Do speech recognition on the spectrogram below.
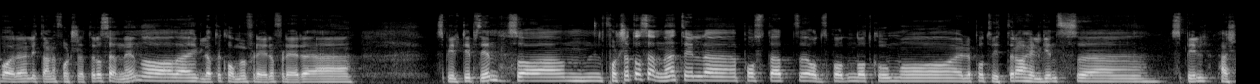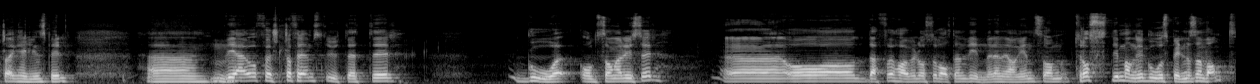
bare lytterne fortsetter å sende inn. og Det er hyggelig at det kommer flere og flere spilltips inn. Så mm, fortsett å sende til eh, post at oddspodden.com eller på Twitter. av helgens uh, spill. Hashtag helgens spill. Eh, Vi er jo først og fremst ute etter gode oddsanalyser. Uh, og Derfor har vi vel også valgt en vinner denne gangen som tross de mange gode spillene som vant,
